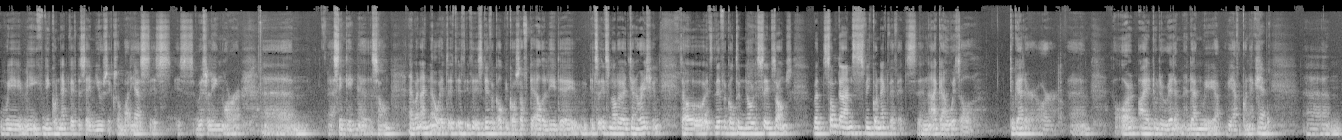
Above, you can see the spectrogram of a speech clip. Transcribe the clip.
we, we, we connect with the same music. Somebody yeah. is, is, is whistling or um, uh, singing a song. And when I know it, it, it, it is difficult because of the elderly. They, it's, it's not a generation, so it's difficult to know the same songs. But sometimes we connect with it, and I can whistle together or. Um, or I do the rhythm, and then we uh, we have a connection. Yeah. Um,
